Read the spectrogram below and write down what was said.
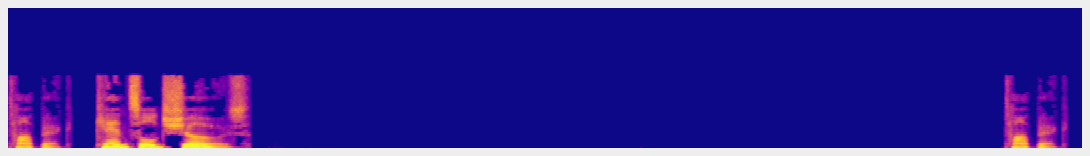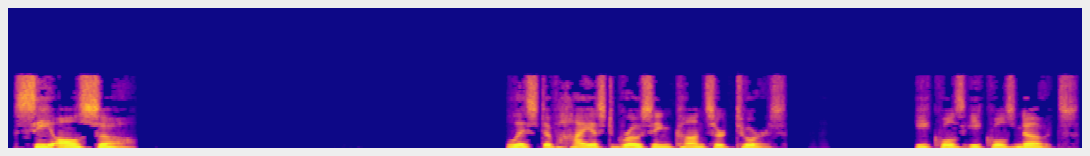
Topic: Cancelled shows. Topic: See also. List of highest grossing concert tours Notes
